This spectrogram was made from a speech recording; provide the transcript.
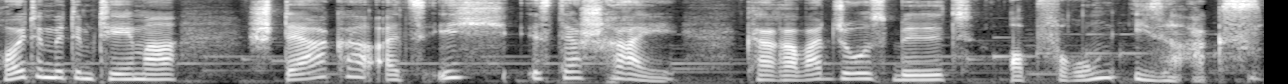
Heute mit dem Thema Stärker als ich ist der Schrei. Caravaggios Bild Opferung Isaaks.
